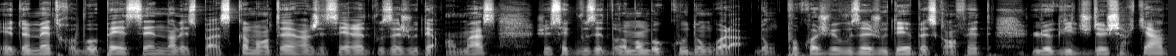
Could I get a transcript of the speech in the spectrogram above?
Et de mettre vos PSN dans l'espace commentaire. J'essaierai de vous ajouter en masse. Je sais que vous êtes vraiment beaucoup. Donc voilà. Donc pourquoi je vais vous ajouter? Parce qu'en fait, le glitch de Sharkard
